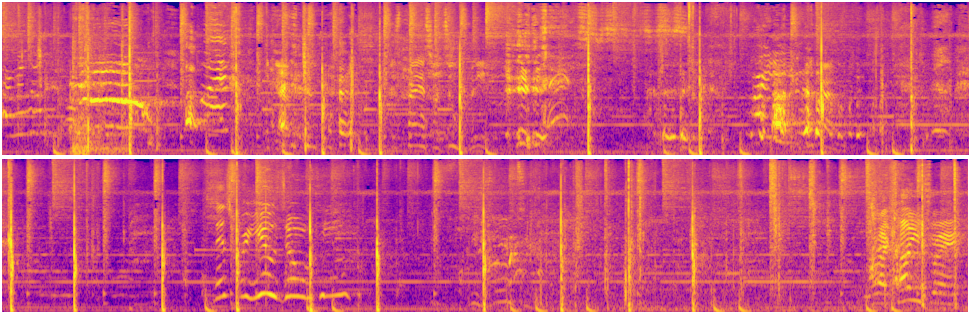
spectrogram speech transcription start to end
I really was. No! What? His pants are too big. This for you, Zoom team. What I tell you, Trey?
